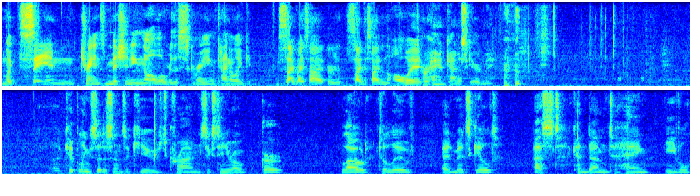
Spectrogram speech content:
like saying transmissioning all over the screen, kind of like side by side or side to side in the hallway. Her hand kind of scared me. uh, Kipling citizens accused crime. 16-year-old girl allowed to live, admits guilt, est condemned to hang, evil,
